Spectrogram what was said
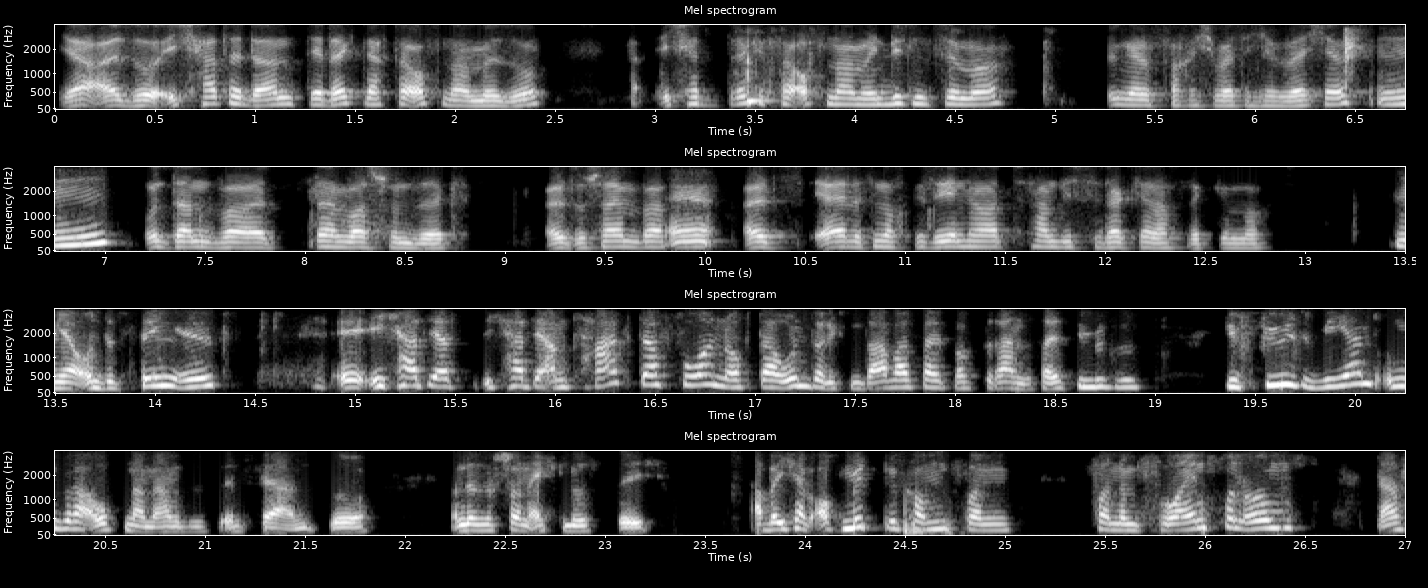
Ja, also ich hatte dann direkt nach der Aufnahme so, ich hatte direkt nach der Aufnahme in diesem Zimmer irgendein Fach, ich weiß nicht mehr welches, Mhm. und dann war, dann war es schon weg. Also scheinbar, Äh, als er das noch gesehen hat, haben die es direkt danach weggemacht. ja, und das Ding ist, äh, ich hatte ja, ich hatte am Tag davor noch da Unterricht und da war es halt noch dran. Das heißt, die müssen es gefühlt während unserer Aufnahme haben sie es entfernt, so. Und das ist schon echt lustig. Aber ich habe auch mitbekommen von, von einem Freund von uns, dass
